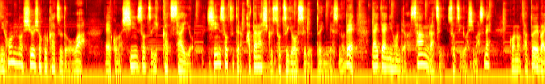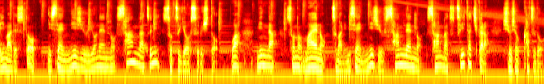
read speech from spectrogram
日本の就職活動は、この新卒一括採用。新卒っていうのは新しく卒業するという意味ですので、大体日本では3月に卒業しますね。この例えば今ですと、2024年の3月に卒業する人は、みんなその前の、つまり2023年の3月1日から就職活動を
